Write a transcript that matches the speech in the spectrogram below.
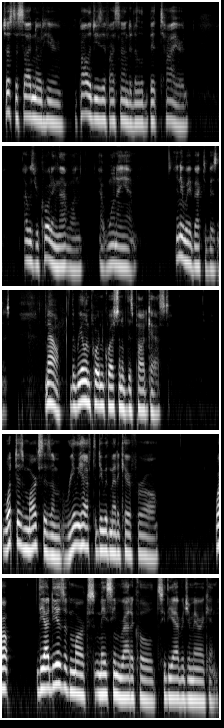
Just a side note here apologies if I sounded a little bit tired. I was recording that one at 1 a.m. Anyway, back to business. Now, the real important question of this podcast What does Marxism really have to do with Medicare for All? Well, the ideas of Marx may seem radical to the average American.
